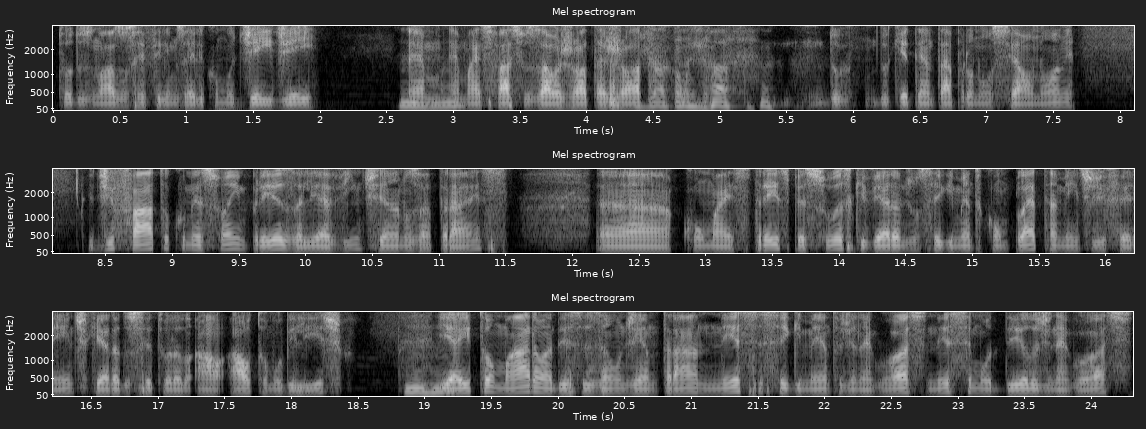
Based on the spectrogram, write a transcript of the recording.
todos nós nos referimos a ele como JJ, né, uhum. é, é, mais fácil usar o JJ, JJ. Do, do que tentar pronunciar o nome. De fato, começou a empresa ali há 20 anos atrás, uh, com mais três pessoas que vieram de um segmento completamente diferente, que era do setor automobilístico. Uhum. E aí tomaram a decisão de entrar nesse segmento de negócio, nesse modelo de negócio.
